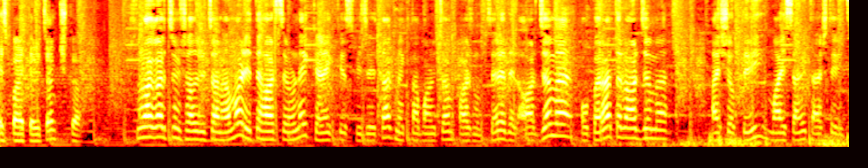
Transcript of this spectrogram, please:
այս պայտերությամբ չկա։ Շնորհակալություն շադրության համար, եթե հարցեր ունեք, գրեք այս վիդեոյի տակ մեկնաբանության բաժնում։ Ձեր հետ էլ Արձեմը, օպերատոր Արձեմը, iShop TV մայիսանի տաշտերից։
